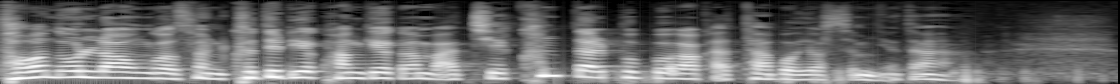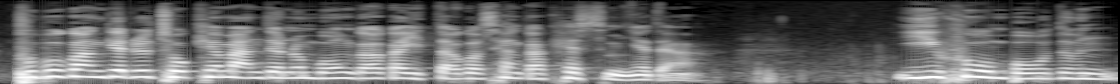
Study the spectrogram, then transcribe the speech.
더 놀라운 것은 그들의 관계가 마치 큰딸 부부와 같아 보였습니다. 부부 관계를 좋게 만드는 뭔가가 있다고 생각했습니다. 이후 모든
